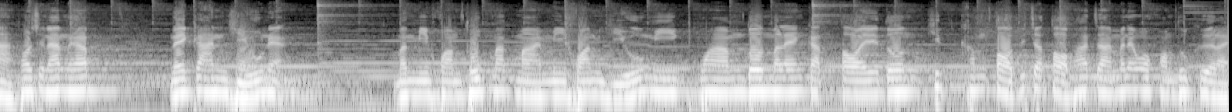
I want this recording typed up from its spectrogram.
อะเพราะฉะนั้นนะครับในการหิวเนี่ยมันมีความทุกข์มากมาย มีความหิว มีความโดนแมลงกัดต่อย โดนคิดคำตอบที่จะตอบพระอาจารย์ไม่ได้ว่าความทุกข์คืออะไร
